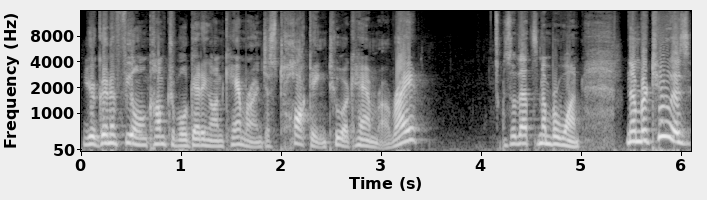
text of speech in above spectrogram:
you're going to feel uncomfortable getting on camera and just talking to a camera, right? So that's number one. Number two is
